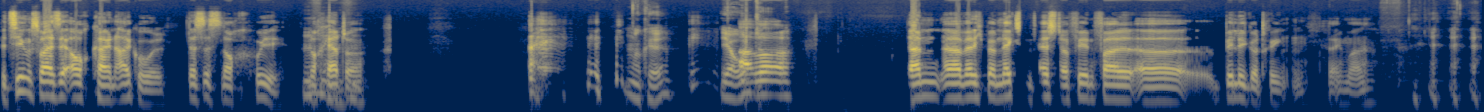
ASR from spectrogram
Beziehungsweise auch kein Alkohol. Das ist noch, hui, noch Mhm, härter. Okay. Ja, und? Aber dann äh, werde ich beim nächsten Fest auf jeden Fall äh, billiger trinken, sag ich mal.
